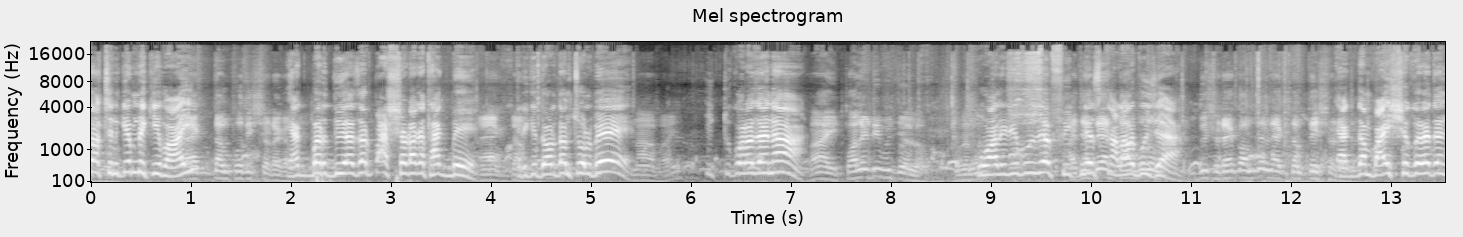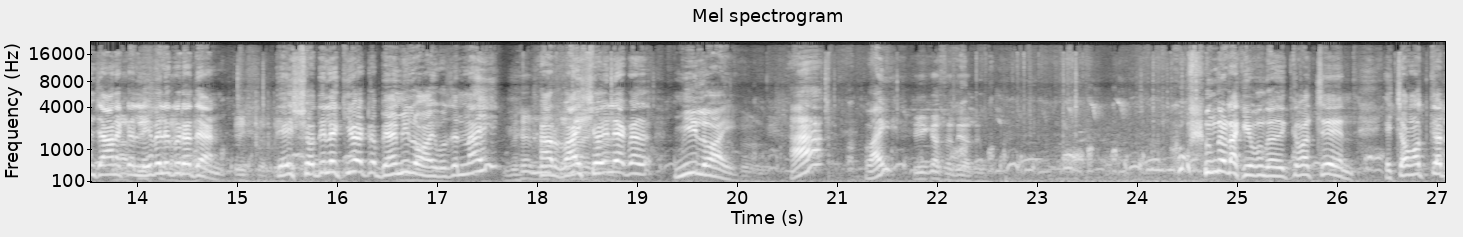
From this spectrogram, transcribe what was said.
যাচ্ছেন কেমনে কি ভাই? একদম 2500 টাকা। একবার দুই হাজার পাঁচশো টাকা থাকবে। এটা কি দরদাম চলবে? না ভাই। একটু করা যায় না? ভাই, কোয়ালিটি বুঝে এলো। কোয়ালিটি বুঝে ফিটনেস আচ্ছা, কালার বুঝে। 200 টাকা কম দেন, একদম 2300 একদম বাইশশো করে দেন যান একটা লেভেলে করে দেন। 2300 তেইশশো। দিলে কি একটা ব্যামিল হয় বুঝেন নাই? আর তো বাইশশো নাই। হইলে একটা মিল হয়। হ্যাঁ? ভাই? ঠিক আছে, দেয়া দেন। খুব সুন্দর ডাকি বন্ধুরা দেখতে পাচ্ছেন? এই চমৎকার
